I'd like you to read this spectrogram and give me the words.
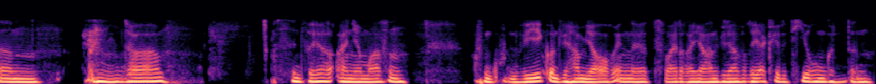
Ähm, da sind wir ja einigermaßen auf einem guten Weg und wir haben ja auch in äh, zwei, drei Jahren wieder Reakkreditierung und dann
